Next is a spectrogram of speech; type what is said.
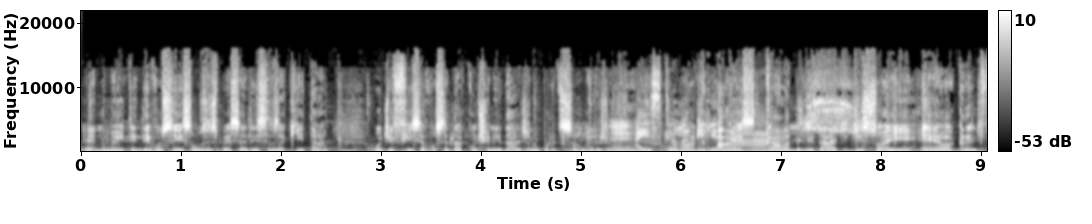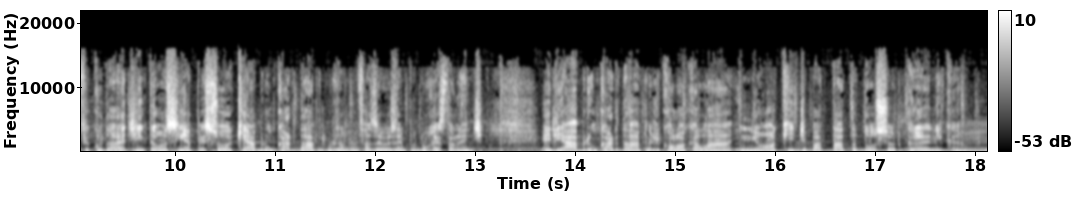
é, no meu entender, vocês são os especialistas aqui, tá? O difícil é você dar continuidade na produção, Maíra Juline. É. A escalabilidade. Uma, a escalabilidade disso aí é. é a grande dificuldade. Então, assim, a pessoa que abre um cardápio, por exemplo, vamos fazer o exemplo de um restaurante. Ele abre um cardápio, ele coloca lá nhoque de batata doce orgânica. Uhum.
